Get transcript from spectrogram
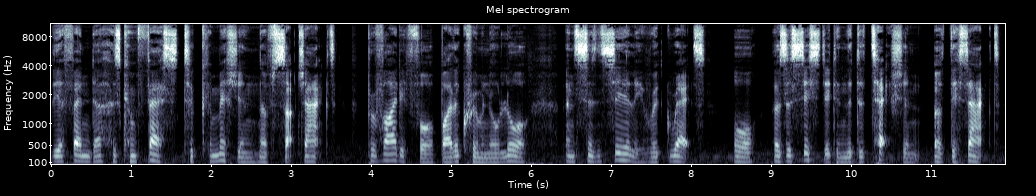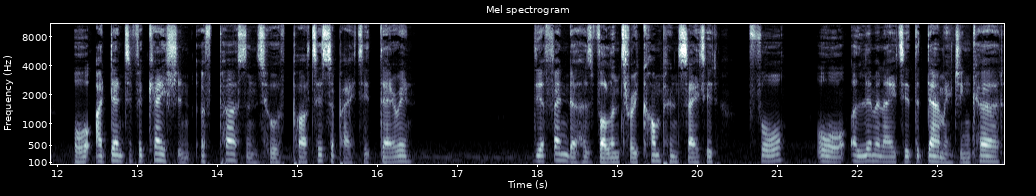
The offender has confessed to commission of such act provided for by the criminal law and sincerely regrets or has assisted in the detection of this act or identification of persons who have participated therein the offender has voluntarily compensated for or eliminated the damage incurred.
